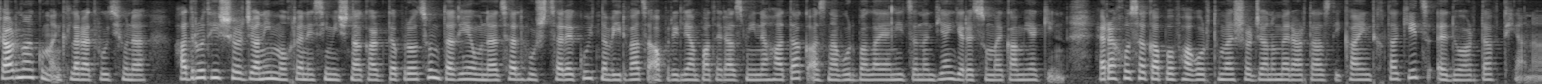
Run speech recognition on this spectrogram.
Շարունակում ենք լրատվությունը։ Հադրութի շրջանի Մոխրենեսի միջնակարգ դպրոցում տեղի է ունեցել հուշցերեկույթ նվիրված ապրիլյան պատերազմի նահատակ Ազնավուր Բալայանի ծննդյան 31-ամյակին։ Հերախոսակապով հաղորդում է շրջանում մեր արտասթիկային թղթակից Էդուարդ Դավթյանը։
